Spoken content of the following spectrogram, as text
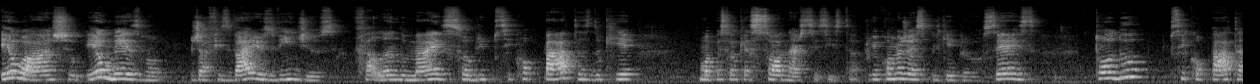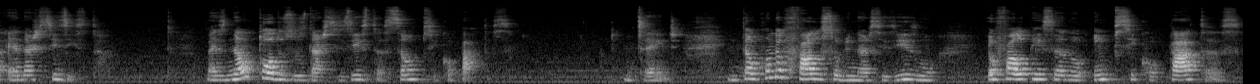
eu acho, eu mesmo já fiz vários vídeos falando mais sobre psicopatas do que uma pessoa que é só narcisista. Porque como eu já expliquei para vocês, todo psicopata é narcisista. Mas não todos os narcisistas são psicopatas. Entende? Então, quando eu falo sobre narcisismo, eu falo pensando em psicopatas,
